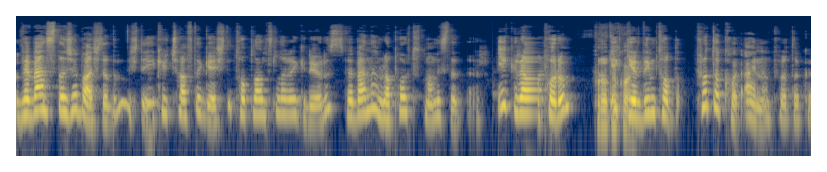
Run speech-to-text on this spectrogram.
ve ben staja başladım. İşte 2-3 hafta geçti. Toplantılara giriyoruz ve benden rapor tutmamı istediler. İlk raporum, ilk Protokol. girdiğim top Protokol aynen protokol.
